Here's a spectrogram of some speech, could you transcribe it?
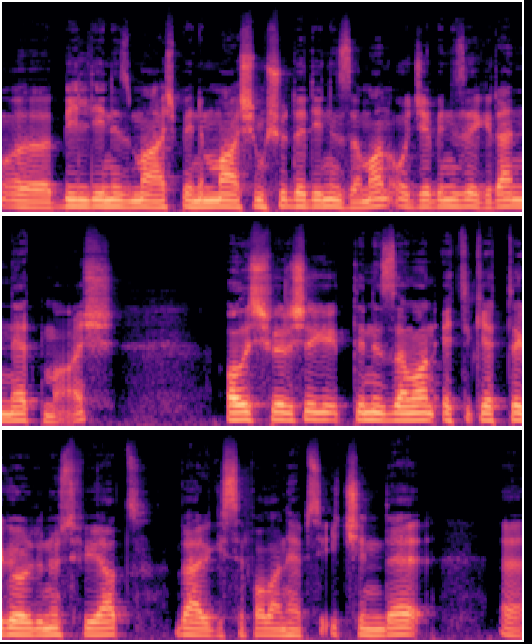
Ee, bildiğiniz maaş benim maaşım şu dediğiniz zaman o cebinize giren net maaş. Alışverişe gittiğiniz zaman etikette gördüğünüz fiyat, vergisi falan hepsi içinde e,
